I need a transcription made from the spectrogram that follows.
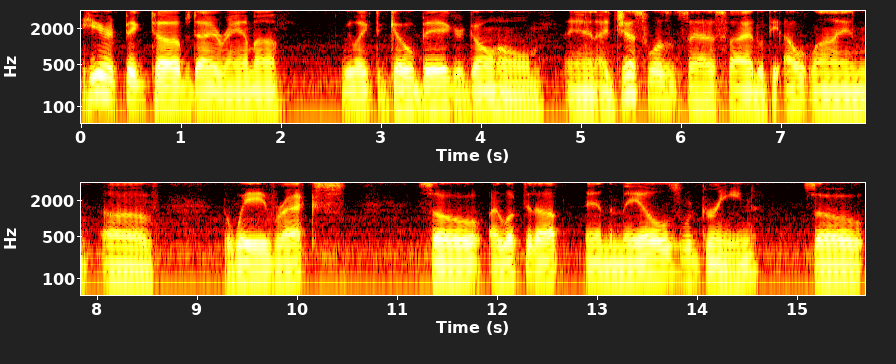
here at Big Tubs Diorama, we like to go big or go home. And I just wasn't satisfied with the outline of the Wave Rex. So I looked it up, and the males were green. So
